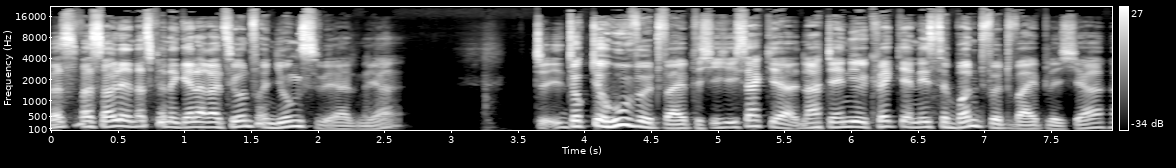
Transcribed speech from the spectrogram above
was, was soll denn das für eine Generation von Jungs werden, ja? Dr. Who wird weiblich. Ich, ich sag ja, nach Daniel Craig der nächste Bond wird weiblich, ja.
